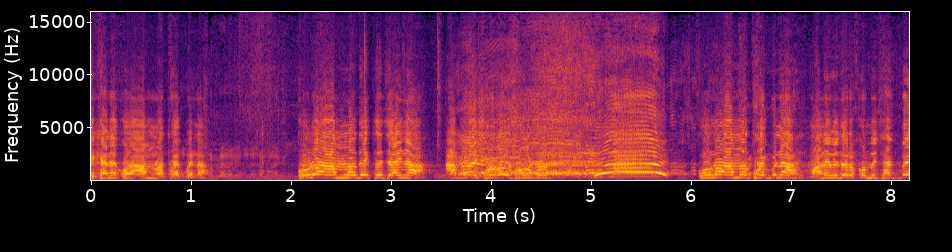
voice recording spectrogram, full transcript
এখানে কোনো আমলা থাকবে না। কোনো আমলা দেখতে চাই না। আমরা সকল সমস্যা কোনো আমলা থাকবে না। মানবাধিকার কর্মী থাকবে,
